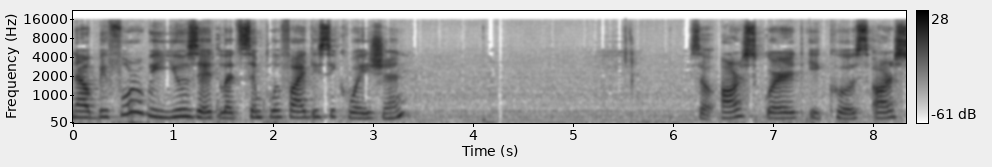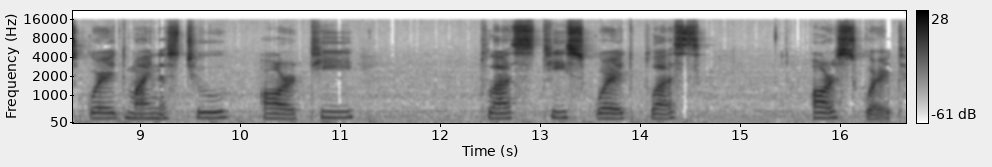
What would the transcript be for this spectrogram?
Now, before we use it, let's simplify this equation. So r squared equals r squared minus 2rt plus t squared plus r squared.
